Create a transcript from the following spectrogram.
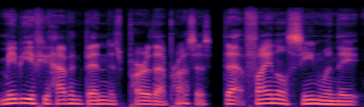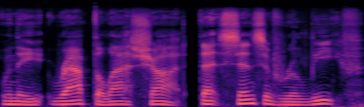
maybe if you haven't been as part of that process that final scene when they when they wrap the last shot that sense of relief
